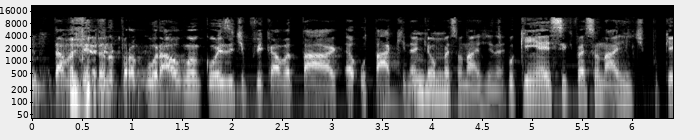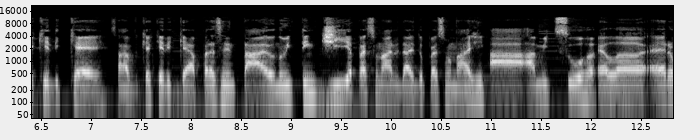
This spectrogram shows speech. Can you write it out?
Tava tentando procurar alguma coisa e, tipo, ficava, tá, é o Taki, né? Que é o Uhum. personagem, né? Tipo, quem é esse personagem? Tipo, o que que ele quer, sabe? O que que ele quer apresentar? Eu não entendi a personalidade do personagem. A, a Mitsuha, ela era,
